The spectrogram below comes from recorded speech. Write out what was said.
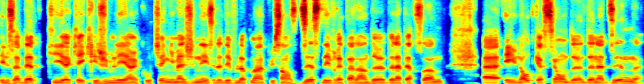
Elisabeth, qui, a écrit Jumelé à un coaching, imaginez, c'est le développement à puissance 10 des vrais talents de, la personne. et une autre question de Nadine.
